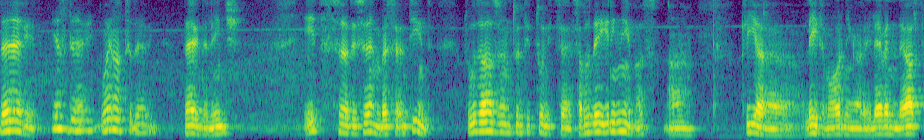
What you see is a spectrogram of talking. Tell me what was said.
David. Yes, David. Why not David? David Lynch. It's uh, December 17th, 2022. It's a Saturday here in Naples. Uh, clear uh, late morning or 11 in the half.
